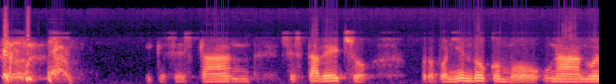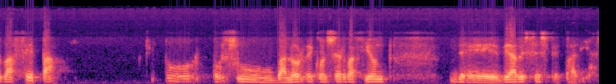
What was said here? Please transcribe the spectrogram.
y que se están se está de hecho proponiendo como una nueva cepa por, por su valor de conservación de, aves esteparias.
